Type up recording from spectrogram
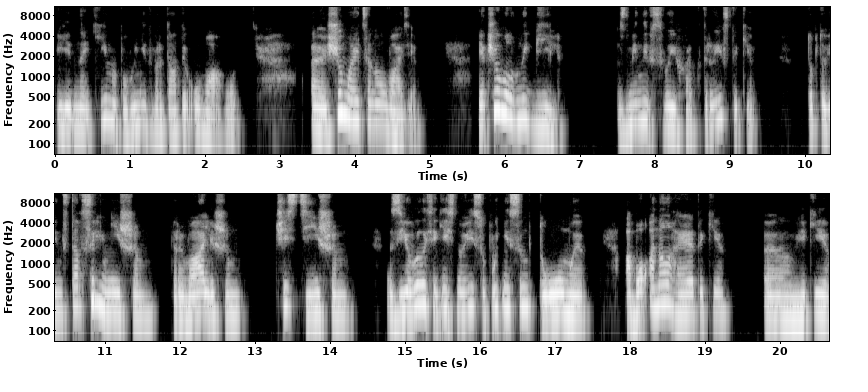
і на який ми повинні звертати увагу. Е, що мається на увазі? Якщо головний біль змінив свої характеристики, тобто він став сильнішим, тривалішим, чистішим, з'явились якісь нові супутні симптоми або аналгетики, е, які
